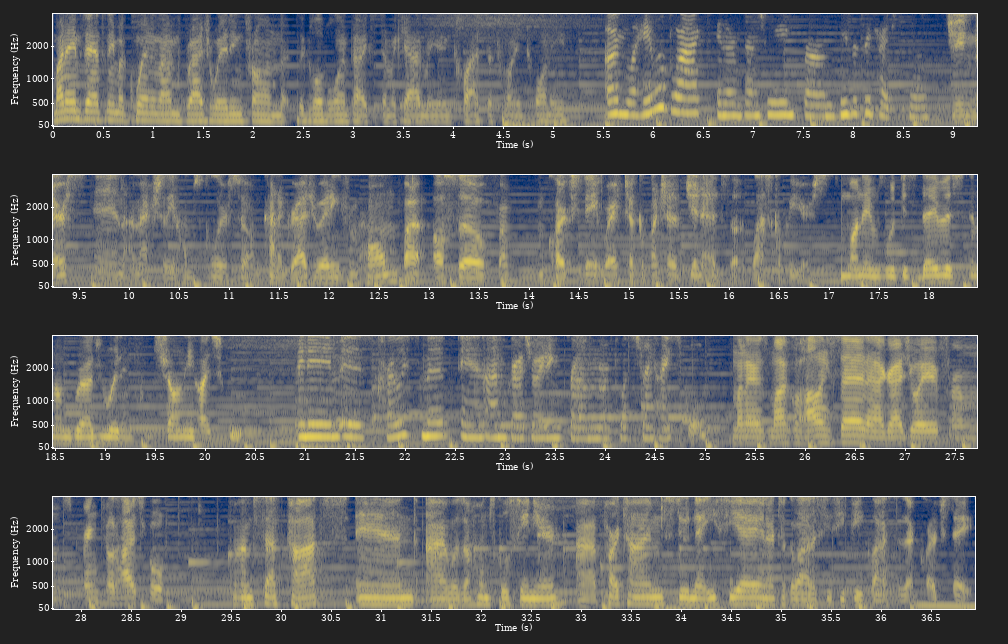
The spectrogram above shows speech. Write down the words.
My name's Anthony McQuinn, and I'm graduating from the Global Impact STEM Academy in class of 2020. I'm Lahayla Black, and I'm graduating from Beaver Creek High School. Jane Nurse, and I'm actually a homeschooler, so I'm kind of graduating from home, but also from Clark State, where I took a bunch of gen eds the last couple years. My name is Lucas Davis, and I'm graduating from Shawnee High School. My name is Carly Smith, and I'm graduating from Northwestern High School. My name is Michael Hollingshead, and I graduated from Springfield High School. I'm Seth Potts, and I was a homeschool senior, uh, part time student at ECA, and I took a lot of CCP classes at Clark State.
